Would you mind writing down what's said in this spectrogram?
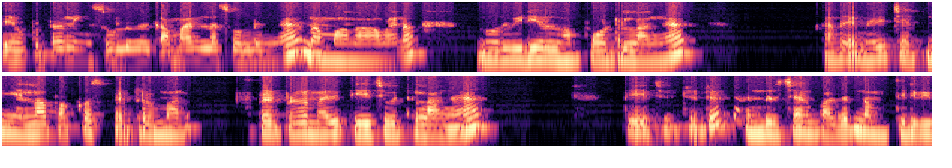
தேவைப்பட்டால் நீங்கள் சொல்லுங்கள் கமெண்டில் சொல்லுங்கள் நம்ம நான் வேணால் இன்னொரு வீடியோவில் நான் போட்டுடலாங்க. அதேமாரி சட்னி எல்லா பக்கம் ஸ்ப்ரெட்ற மாதிரி ஸ்ப்ரெட் பண்ணுற மாதிரி தேய்ச்சி விட்டுடலாங்க. தேய்ச்சி விட்டுட்டு வந்துருச்சான்னு பார்த்துட்டு நம்ம திருப்பி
